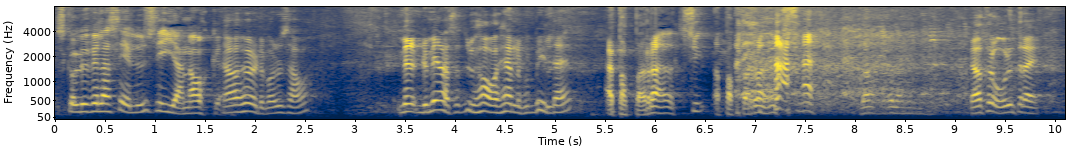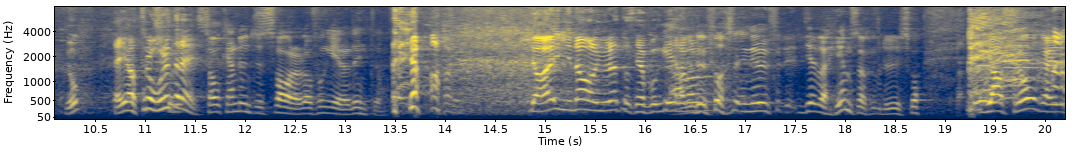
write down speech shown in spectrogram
Skulle du vilja se Lucia naken? Jag hörde vad du sa. Men, du menar alltså att du har henne på bild där? A paparazzi, a paparazzi. Jag tror inte det. jo. Nej, jag tror inte det. Så kan du inte svara, då fungerar det inte. Jag har ingen aning hur detta ska fungera. Ja, men du får, nu, det var hemskt att du svar. Jag frågar ju,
